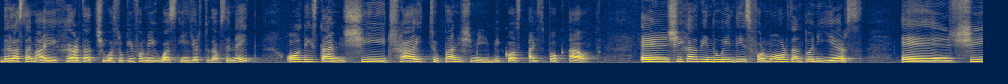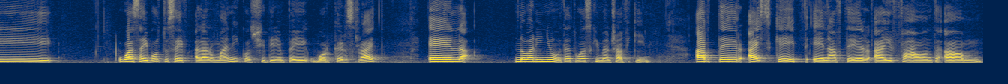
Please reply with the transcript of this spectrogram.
the last time I heard that she was looking for me was in year 2008 all this time she tried to punish me because I spoke out. And she has been doing this for more than 20 years. And she was able to save a lot of money because she didn't pay workers right. And nobody knew that was human trafficking. After I escaped and after I found um,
